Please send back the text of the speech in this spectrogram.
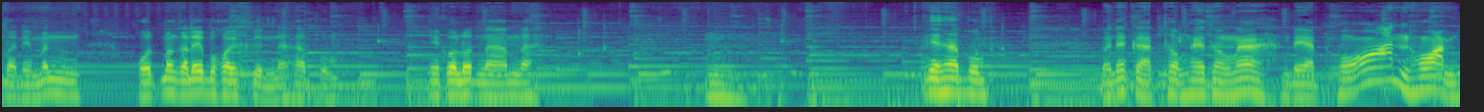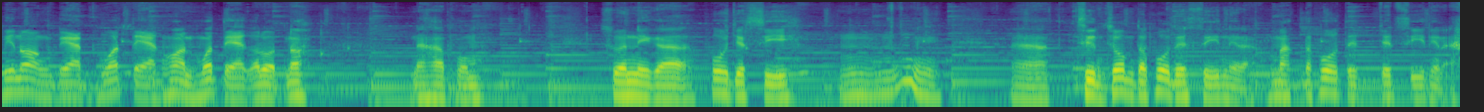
บัดนี้มันหดมันก็เลยบ่ค่อยขึ้นนะครับ ผม นี่ก็ลดน้ำนะอืมนี่ครับผมบรรยากาศท้องไร่ท้องหน้าแดดฮ้อนฮ้อนพี่น้องแดดหัวแตกฮ้อนหัวแตกกระดเนาะนะครับ ผม ส่วนนี้ก็โพเจ็ดสีอืมอ่าชื่นชมตะโพเจ็ดสีนี่แหละมักตะโพเจ็ดสีนี่แหละ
